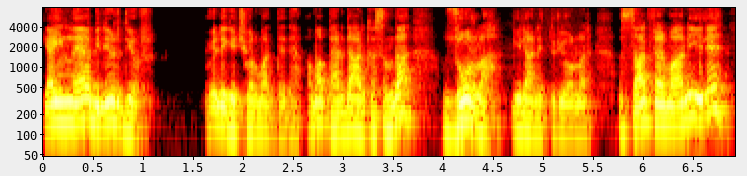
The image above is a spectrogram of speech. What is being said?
yayınlayabilir diyor. Öyle geçiyor maddede. Ama perde arkasında zorla ilan ettiriyorlar. Islahat fermanı ile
